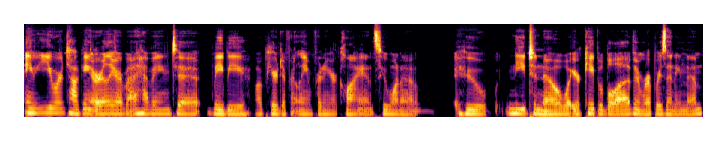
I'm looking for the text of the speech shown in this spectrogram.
Amy, you were talking earlier about having to maybe appear differently in front of your clients who want to, who need to know what you're capable of and representing them.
